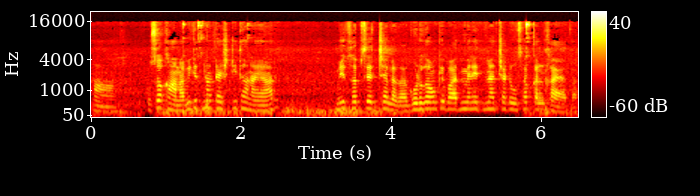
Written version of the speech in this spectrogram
हाँ उसका खाना भी कितना टेस्टी था ना यार। मुझे सबसे अच्छा लगा। गुड़गांव के बाद मैंने इतना अच्छा डोसा कल खाया था।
